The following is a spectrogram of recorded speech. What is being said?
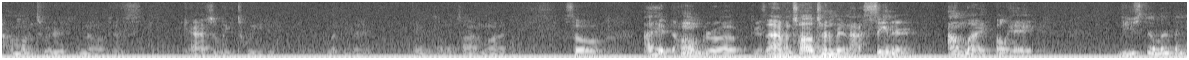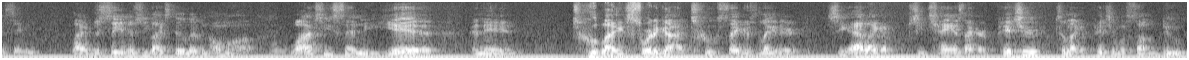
I'm on Twitter, you know, just casually tweeting, looking at things on the timeline. So I hit the homegirl up because I haven't talked to her and I seen her. I'm like, okay, do you still live in the city? Like, just seeing if she like still live in Omaha. Why she sent me, yeah, and then two, like, swear to God, two seconds later, she had like a she changed like her picture to like a picture with some dude.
